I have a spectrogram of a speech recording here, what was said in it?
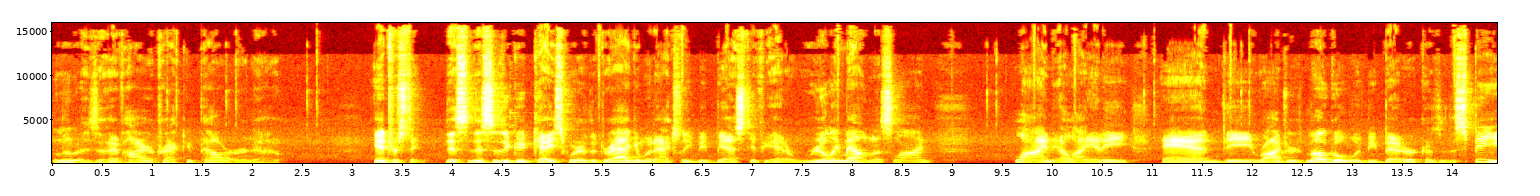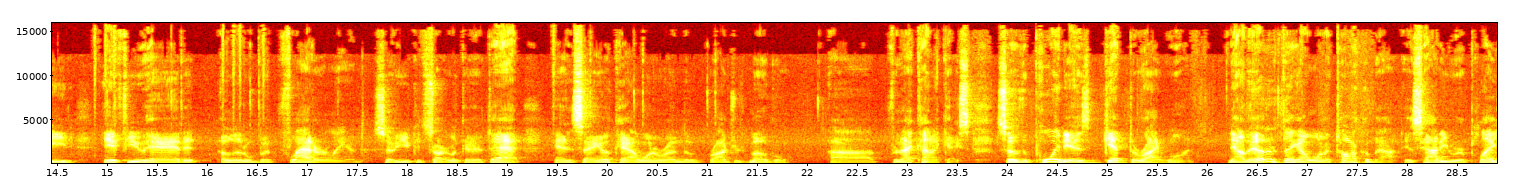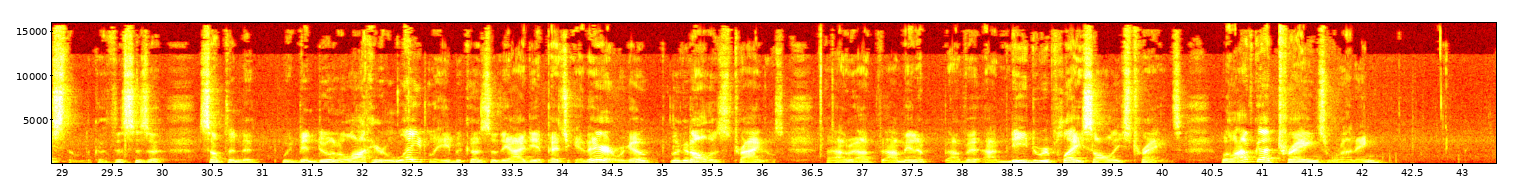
little, does it have higher tractive power or no? Interesting. This this is a good case where the Dragon would actually be best if you had a really mountainous line, line L I N E, and the Rogers Mogul would be better because of the speed if you had it a little bit flatter land. So you could start looking at that and saying, okay, I want to run the Rogers Mogul uh, for that kind of case. So the point is get the right one. Now the other thing I want to talk about is how do you replace them because this is a something that we've been doing a lot here lately because of the idea of Petchika. There we go. Look at all those triangles. I, am in a. I need to replace all these trains. Well, I've got trains running.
